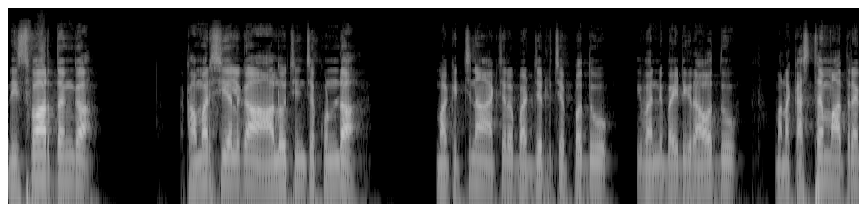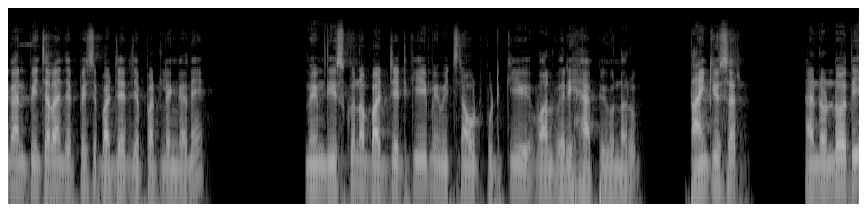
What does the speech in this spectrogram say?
నిస్వార్థంగా కమర్షియల్గా ఆలోచించకుండా మాకు ఇచ్చిన యాక్చువల్ బడ్జెట్లు చెప్పొద్దు ఇవన్నీ బయటికి రావద్దు మన కష్టం మాత్రమే కనిపించాలని చెప్పేసి బడ్జెట్ చెప్పట్లేం కానీ మేము తీసుకున్న బడ్జెట్కి మేము ఇచ్చిన అవుట్పుట్కి వాళ్ళు వెరీ హ్యాపీగా ఉన్నారు. థ్యాంక్ యూ సార్. అండ్ రెండోది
